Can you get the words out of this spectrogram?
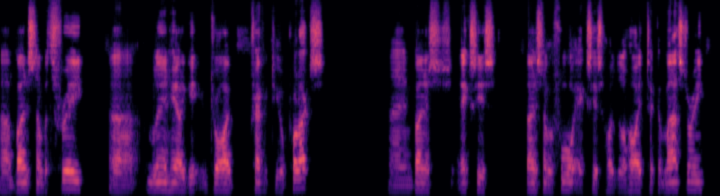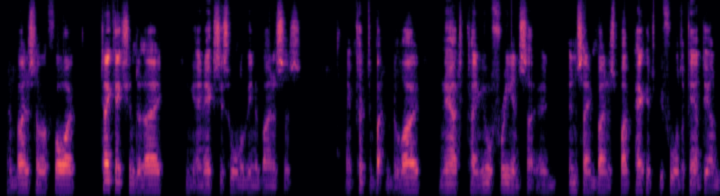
Uh, bonus number three, uh, learn how to get drive traffic to your products. And bonus access, bonus number four, access to the high ticket mastery. And bonus number five, take action today and access all of inner bonuses. And click the button below now to claim your free insane, insane bonus package before the countdown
